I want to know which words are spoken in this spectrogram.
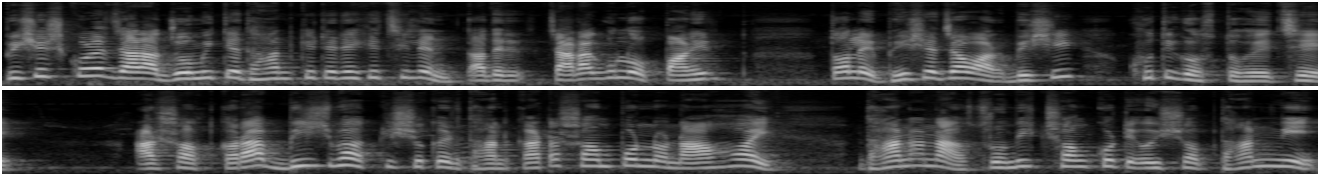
বিশেষ করে যারা জমিতে ধান কেটে রেখেছিলেন, তাদের চারাগুলো পানির তলে ভেসে যাওয়ার বেশি ক্ষতিগ্রস্ত হয়েছে। আর শতকরা বিশ ভাগ কৃষকের ধান কাটা সম্পন্ন না হয় ধান আনা, শ্রমিক সংকটে ওইসব ধান নিয়ে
